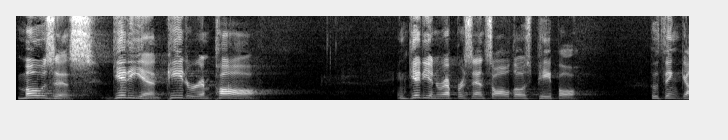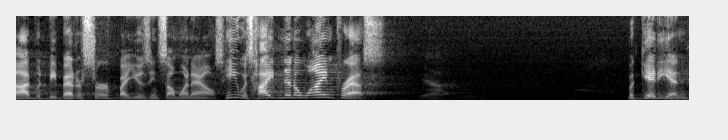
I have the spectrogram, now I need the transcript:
Moses, Gideon, Peter, and Paul. And Gideon represents all those people who think God would be better served by using someone else. He was hiding in a wine press. Yeah. But Gideon,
